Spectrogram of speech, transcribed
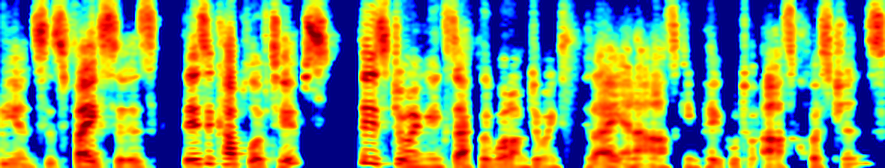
audience's faces, there's a couple of tips. There's doing exactly what I'm doing today and asking people to ask questions.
